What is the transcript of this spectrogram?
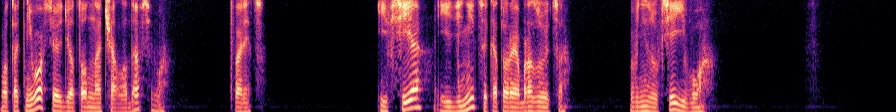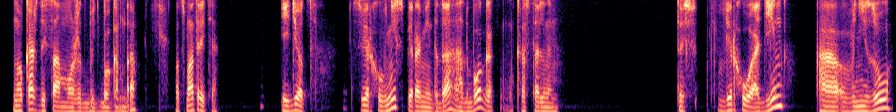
Вот от Него все идет, Он начало, да, всего, Творец. И все единицы, которые образуются внизу, все Его. Но каждый сам может быть Богом, да? Вот смотрите, идет сверху вниз пирамида, да, от Бога к остальным. То есть вверху один, а внизу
